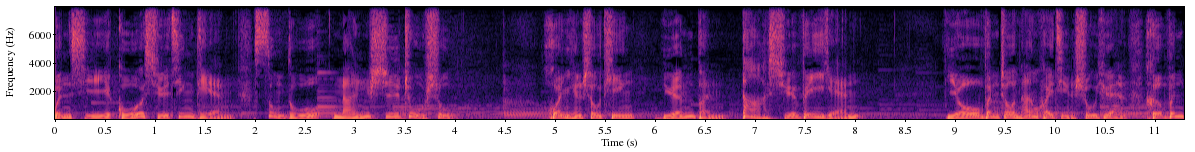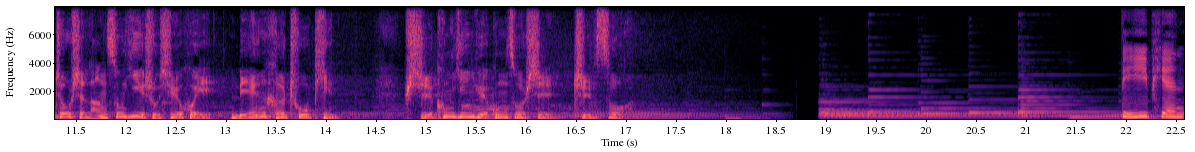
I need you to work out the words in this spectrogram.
温习国学经典，诵读南师著述。欢迎收听《原本大学威严》，由温州南怀瑾书院和温州市朗诵艺术学会联合出品，时空音乐工作室制作。第一篇：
